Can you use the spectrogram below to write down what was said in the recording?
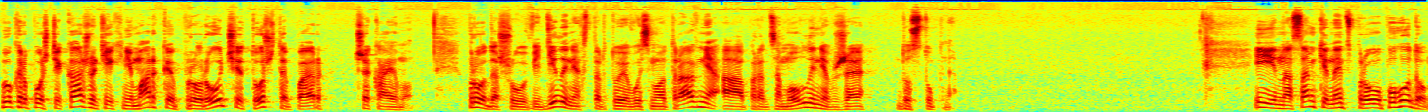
В Укрпошті кажуть, їхні марки пророчі, тож тепер чекаємо. Продаж у відділеннях стартує 8 травня, а передзамовлення вже доступне. І на сам кінець про погоду.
